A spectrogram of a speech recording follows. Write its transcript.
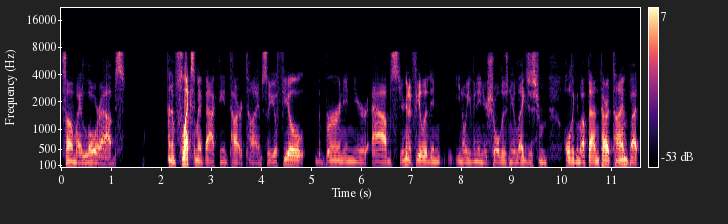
some of my lower abs. And I'm flexing my back the entire time. So you'll feel the burn in your abs. You're gonna feel it in, you know, even in your shoulders and your legs just from holding them up that entire time. But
